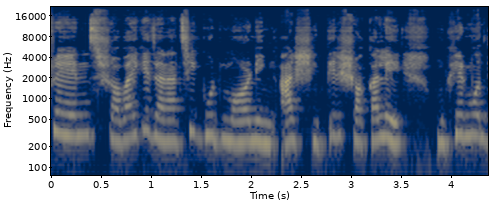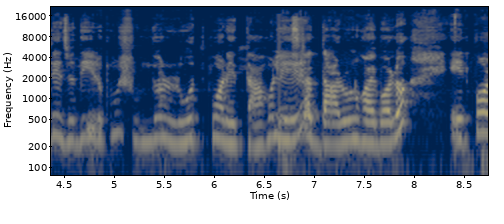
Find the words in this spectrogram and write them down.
ফ্রেন্ডস সবাইকে জানাচ্ছি গুড মর্নিং আর শীতের সকালে মুখের মধ্যে যদি এরকম সুন্দর রোদ পড়ে তাহলে দারুণ হয় বলো। এরপর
